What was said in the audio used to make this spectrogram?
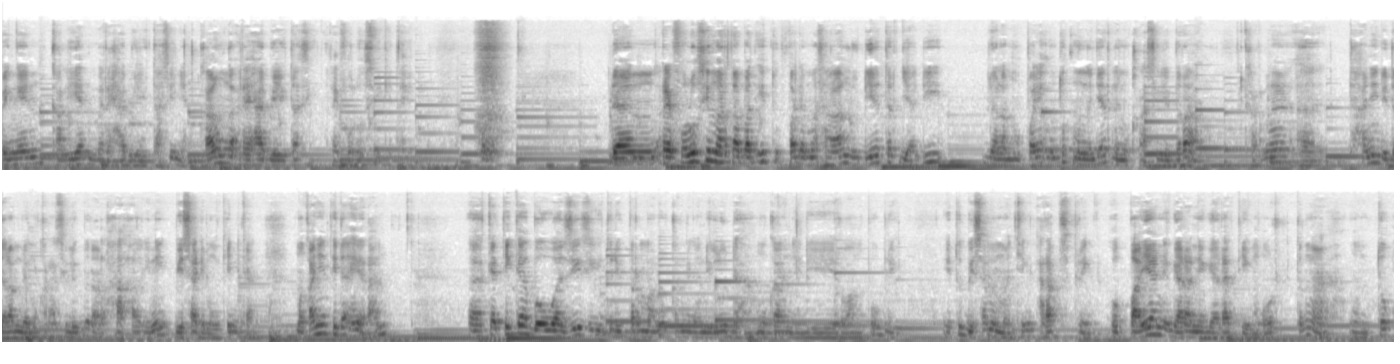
pengen kalian merehabilitasinya. Kalau nggak rehabilitasi revolusi kita ini. Dan revolusi martabat itu pada masa lalu dia terjadi dalam upaya untuk mengejar demokrasi liberal. Karena uh, hanya di dalam demokrasi liberal hal-hal ini bisa dimungkinkan. Makanya tidak heran uh, ketika Bouazizi itu dipermalukan dengan diludah mukanya di ruang publik itu bisa memancing Arab Spring. Upaya negara-negara Timur Tengah untuk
